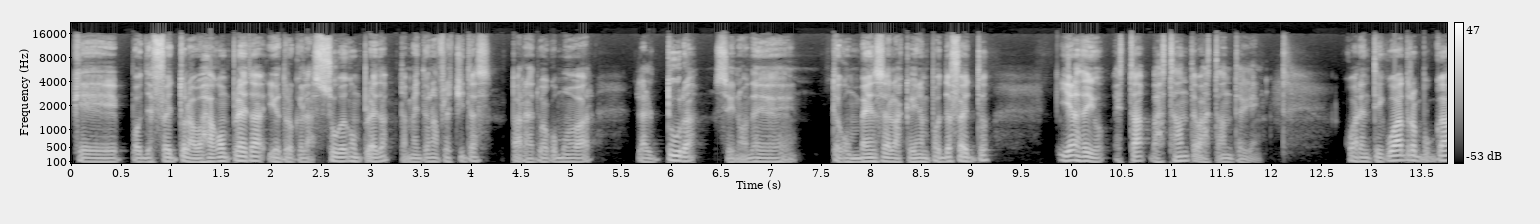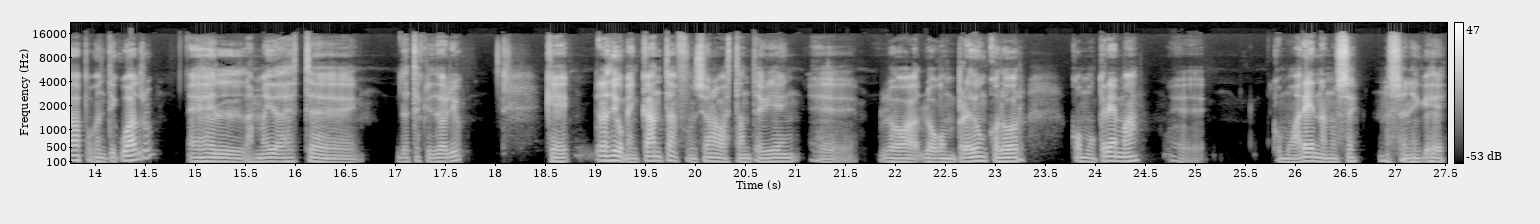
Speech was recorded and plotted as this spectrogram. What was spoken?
que por defecto la baja completa y otro que la sube completa. También tiene unas flechitas para tú acomodar la altura, si no te, te convence las que vienen por defecto. Y ya les digo, está bastante, bastante bien. 44 pulgadas por 24 es las medidas de este, de este escritorio que yo les digo, me encanta, funciona bastante bien. Eh, lo, compré de un color como crema, eh, como arena, no sé, no sé ni qué,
